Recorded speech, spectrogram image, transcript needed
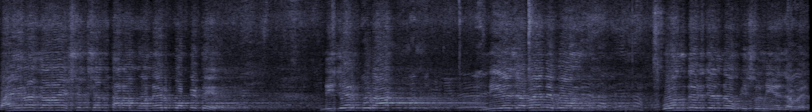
বাইরা যারা এসেছেন, তারা মনের পকেটে নিজের পুরাক নিয়ে যাবেন এবং বোনদের জন্যও কিছু নিয়ে যাবেন।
